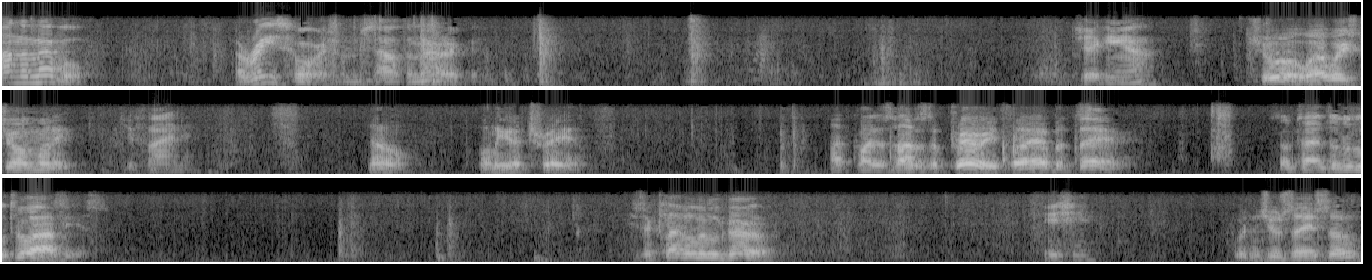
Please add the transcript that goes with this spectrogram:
On the level. A racehorse from South America. Checking out? Sure, why waste your own money? Did you find it? No, only a trail. Not quite as hot as a prairie fire, but there. Sometimes a little too obvious. She's a clever little girl. Is she? Wouldn't you say so?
